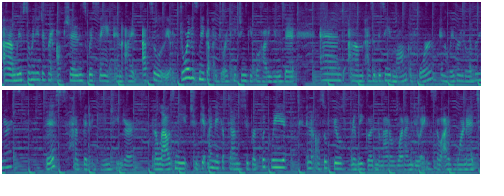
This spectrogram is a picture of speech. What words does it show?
um, we have so many different options with Seint, and I absolutely adore this makeup, I adore teaching people how to use it. And um, as a busy mom of four and a labor and delivery nurse, this has been a game changer. It allows me to get my makeup done super quickly and it also feels really good no matter what I'm doing. So I've worn it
